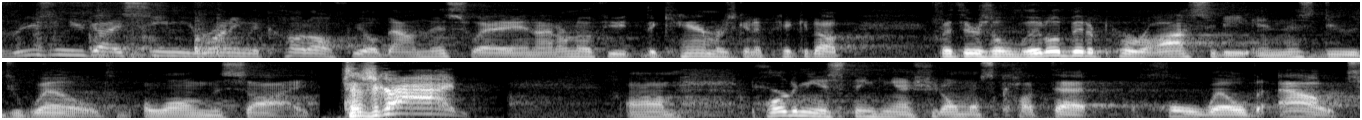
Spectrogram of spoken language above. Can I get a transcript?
The reason you guys see me running the cutoff wheel down this way, and I don't know if you, the camera's gonna pick it up, but there's a little bit of porosity in this dude's weld along the side. Subscribe! Um, part of me is thinking I should almost cut that whole weld out.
